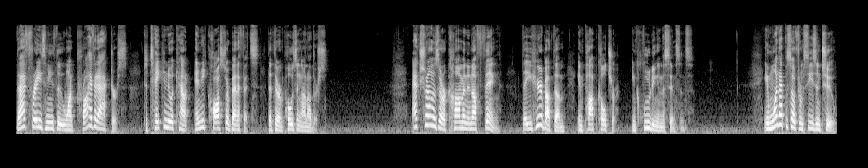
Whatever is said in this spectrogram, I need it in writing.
That phrase means that we want private actors to take into account any costs or benefits that they're imposing on others. Externalities are a common enough thing that you hear about them in pop culture, including in The Simpsons. In one episode from season two,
